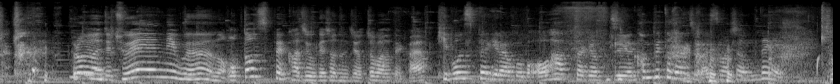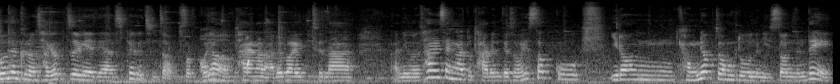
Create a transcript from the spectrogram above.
그러면 이제 주혜님은 어떤 스펙 가지고 계셨는지 여쭤봐도 될까요? 기본 스펙이라고 뭐 어학 자격증, 컴퓨터 자격증 말씀하셨는데 저는 그런 자격증에 대한 스펙은 진짜 없었고요. 어. 다양한 아르바이트나 아니면 사회생활도 다른 데서 했었고 이런 경력 정도는 있었는데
